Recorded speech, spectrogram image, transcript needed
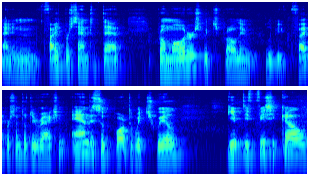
95% of that, promoters, which probably will be 5% of the reaction, and the support, which will give the physical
